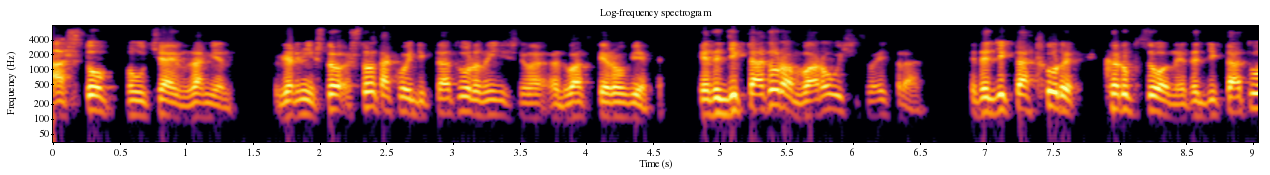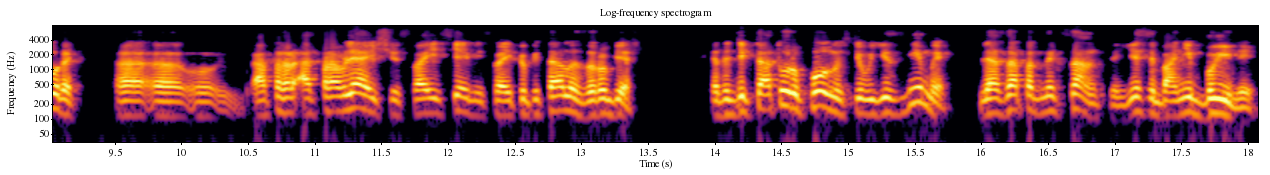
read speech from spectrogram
А что получаем взамен? Вернее, что, что такое диктатура нынешнего 21 века? Это диктатура, обворовывающая свои страны. Это диктатуры коррупционные, это диктатуры, э, э, отправляющие свои семьи, свои капиталы за рубеж. Это диктатуры полностью уязвимы для западных санкций, если бы они были.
